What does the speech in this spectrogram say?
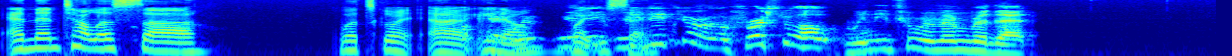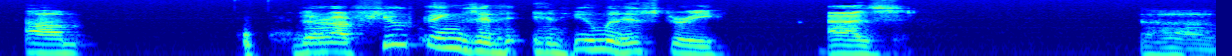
and then tell us uh, what's going. Uh, okay, you know we, what you say. To, first of all, we need to remember that um, there are a few things in in human history as uh,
